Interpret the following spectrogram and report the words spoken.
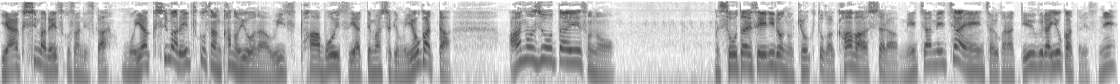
薬師丸悦子さんですか？もう薬師丸悦子さんかのようなウィスパーボイスやってましたけども、よかった。あの状態でその、相対性理論の曲とかカバーしたらめちゃめちゃええんちゃうかなっていうぐらい良かったですね。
